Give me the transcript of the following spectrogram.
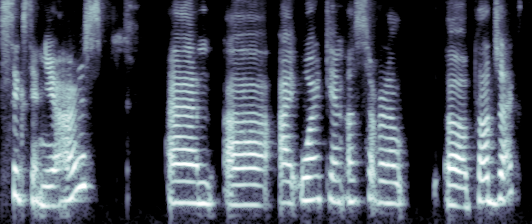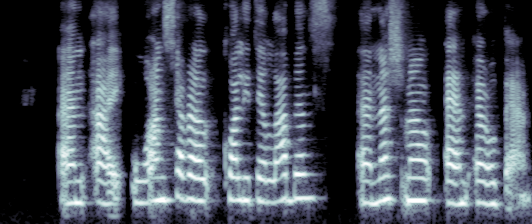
16 years, and uh, I work in uh, several uh, projects and I won several quality labels, uh, national and European.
